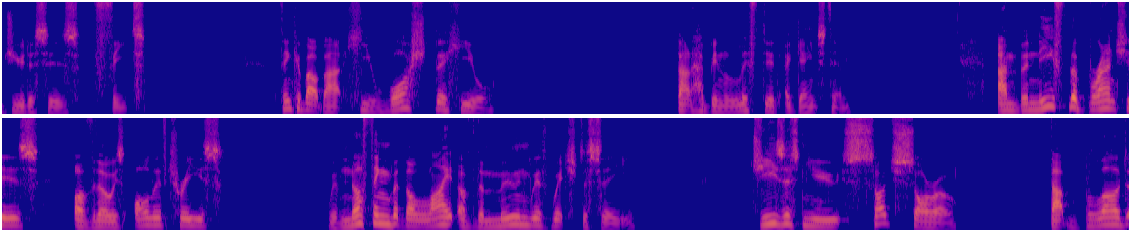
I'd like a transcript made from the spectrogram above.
Judas's feet. Think about that. He washed the heel that had been lifted against him. And beneath the branches of those olive trees, with nothing but the light of the moon with which to see, Jesus knew such sorrow that blood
